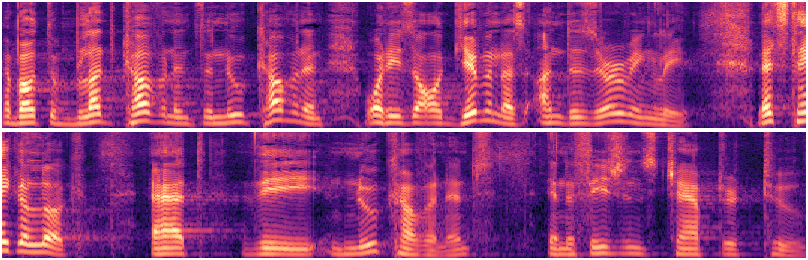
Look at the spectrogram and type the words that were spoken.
about the blood covenant, the new covenant, what He's all given us undeservingly. Let's take a look at the new covenant in Ephesians chapter 2.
